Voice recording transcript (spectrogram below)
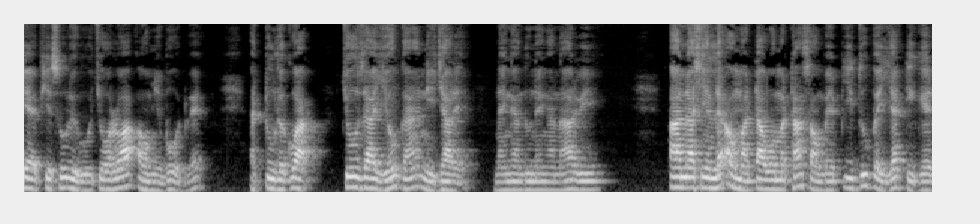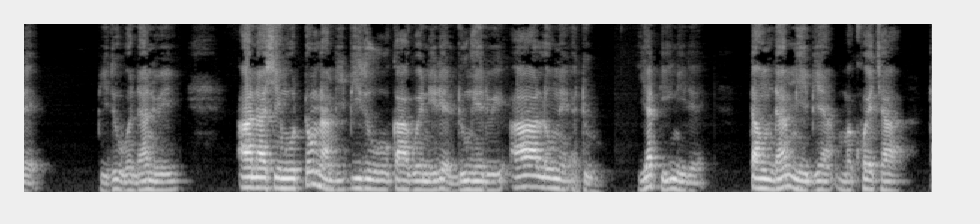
ရဲ့အဖြစ်ဆိုးတွေကိုကြော်လွှားအောင်မြင်ဖို့အတွက်အတူတကွကြိုးစားရုန်းကန်နေကြတဲ့နိုင်ငံသူနိုင်ငံသားတွေ အာဏာရှင်လက်အောက်မှာတာဝန်မထမ်းဆောင်ပဲပြည်သူ့ပဲရပ်တည်ခဲ့တဲ့ပြည်သူဝန်ထမ်းတွေအာဏာရှင်ကိုတွန်းလှန်ပြီးပြည်သူကိုကာကွယ်နေတဲ့လူငယ်တွေအားလုံးနဲ့အတူရပ်တည်နေတဲ့တောင်တန်းမြေပြန့်မခွဲခြားတ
